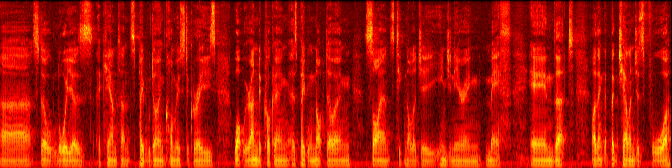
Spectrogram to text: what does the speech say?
uh, still lawyers, accountants, people doing commerce degrees. What we're undercooking is people not doing science, technology, engineering, math, and that I think the big challenges for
